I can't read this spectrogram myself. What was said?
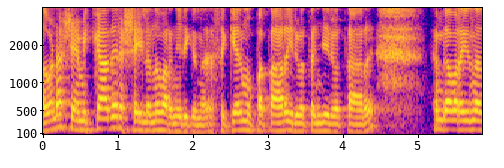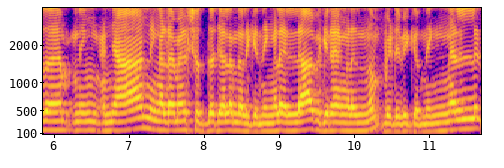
അതുകൊണ്ടാണ് ക്ഷമിക്കാതെ രക്ഷയില്ലെന്ന് പറഞ്ഞിരിക്കുന്നത്. എസ് കെ എൽ മുപ്പത്താറ് ഇരുപത്തഞ്ച് ഇരുപത്താറ്. എന്താ പറയുന്നത്? ഞാൻ നിങ്ങളുടെ മേൽ ശുദ്ധജലം തളിക്കും. നിങ്ങളെല്ലാ വിഗ്രഹങ്ങളിൽ നിന്നും വിടുവിക്കും. നിങ്ങളിൽ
